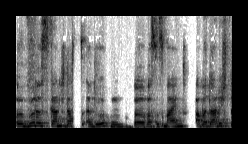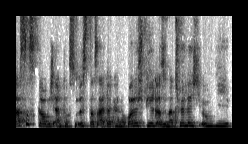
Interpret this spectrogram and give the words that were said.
würde es gar nicht das erwirken, äh, was es meint. Aber dadurch, dass es, glaube ich, einfach so ist, dass Alter keine Rolle spielt, also natürlich irgendwie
